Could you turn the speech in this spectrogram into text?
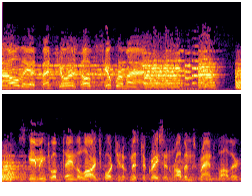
Now, the adventures of Superman. Scheming to obtain the large fortune of Mr. Grayson, Robin's grandfather,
